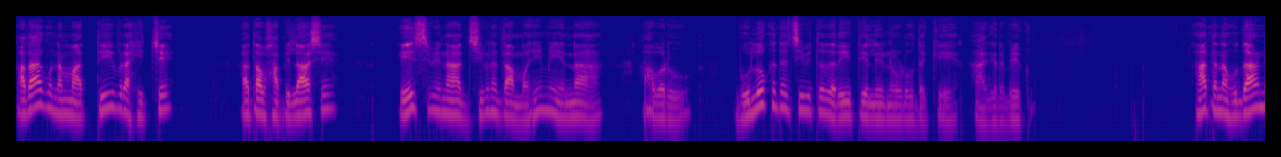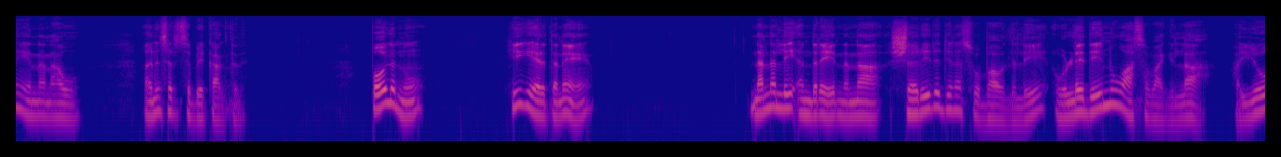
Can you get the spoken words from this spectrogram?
ಅದಾಗೂ ನಮ್ಮ ತೀವ್ರ ಇಚ್ಛೆ ಅಥವಾ ಅಭಿಲಾಷೆ ಯೇಸುವಿನ ಜೀವನದ ಮಹಿಮೆಯನ್ನು ಅವರು ಭೂಲೋಕದ ಜೀವಿತದ ರೀತಿಯಲ್ಲಿ ನೋಡುವುದಕ್ಕೆ ಆಗಿರಬೇಕು. ಆತನ ಉದಾಹರಣೆಯನ್ನು ನಾವು ಅನುಸರಿಸಬೇಕಾಗ್ತದೆ. ಪೌಲನು ಹೀಗೆ ಹೇಳ್ತಾನೆ, ನನ್ನಲ್ಲಿ ಅಂದರೆ ನನ್ನ ಶರೀರದಿನ ಸ್ವಭಾವದಲ್ಲಿ ಒಳ್ಳೆಯದೇನೂ ವಾಸವಾಗಿಲ್ಲ. ಅಯ್ಯೋ,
